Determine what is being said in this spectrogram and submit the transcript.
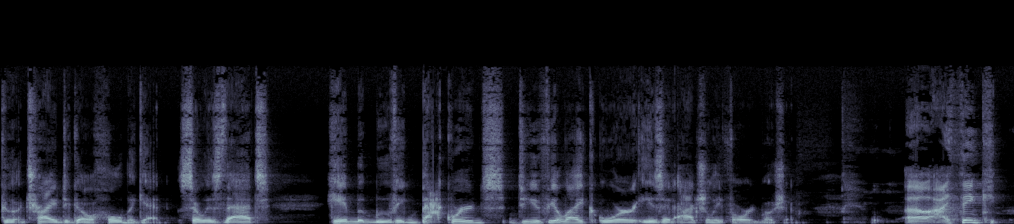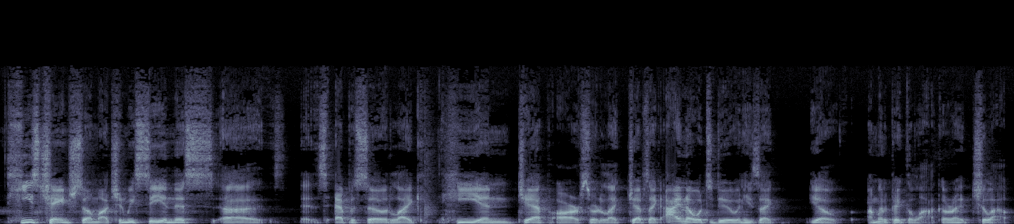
go- trying to go home again. So is that him moving backwards? Do you feel like, or is it actually forward motion? Uh, I think he's changed so much, and we see in this uh, episode, like he and Jepp are sort of like Jepp's like, I know what to do, and he's like, Yo, I'm gonna pick the lock. All right, chill out.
